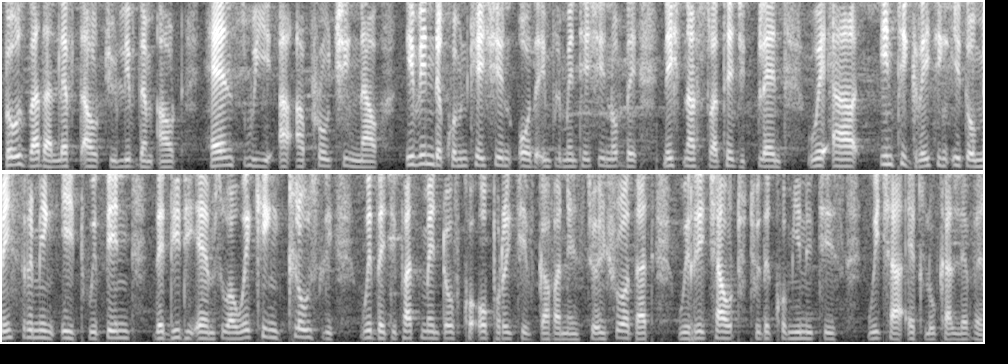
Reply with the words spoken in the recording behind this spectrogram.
Those that are left out, you leave them out. Hence, we are approaching now, even the communication or the implementation of the National Strategic Plan, we are integrating it or mainstreaming it within the DDMs. We are working closely with the Department of Cooperative Governance to ensure that we reach out to the communities which are at local level.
